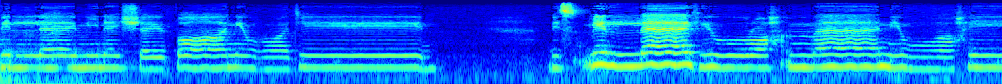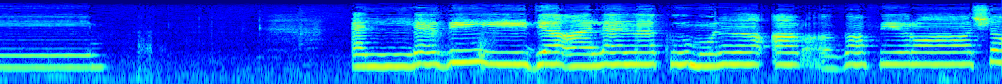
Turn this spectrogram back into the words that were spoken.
بالله من الشيطان الرجيم. بسم الله الرحمن الرحيم. الذي جعل لكم الأرض فراشا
